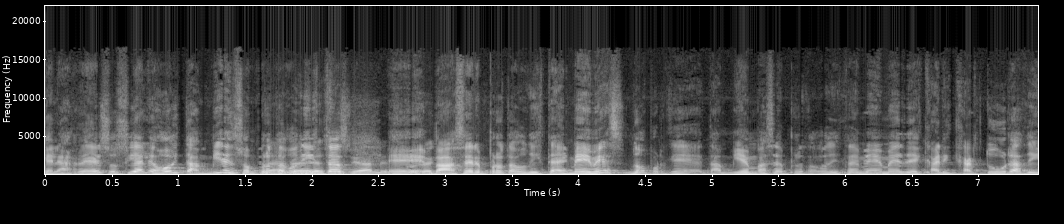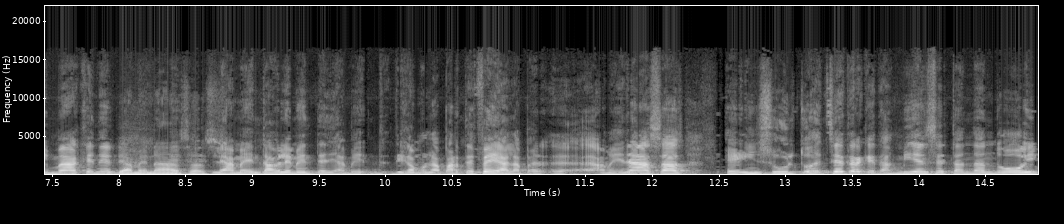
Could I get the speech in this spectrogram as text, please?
que las redes sociales hoy también son protagonistas. Eh, va a ser protagonista de memes, ¿no? Porque también va a ser protagonista de memes, de caricaturas, de imágenes. De amenazas. Eh, lamentablemente, digamos la parte fea, la, eh, amenazas, insultos, etcétera, que también se están dando hoy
